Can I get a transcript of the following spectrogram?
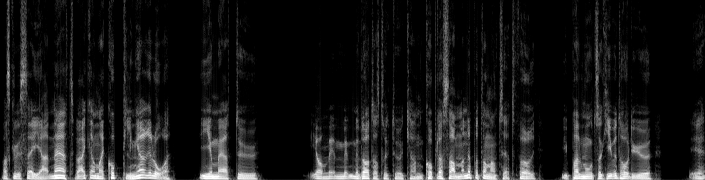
vad ska vi säga, nätverk, andra kopplingar då. I och med att du, ja med, med, med datastruktur kan koppla samman det på ett annat sätt. För i Palmordsarkivet har du ju eh,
